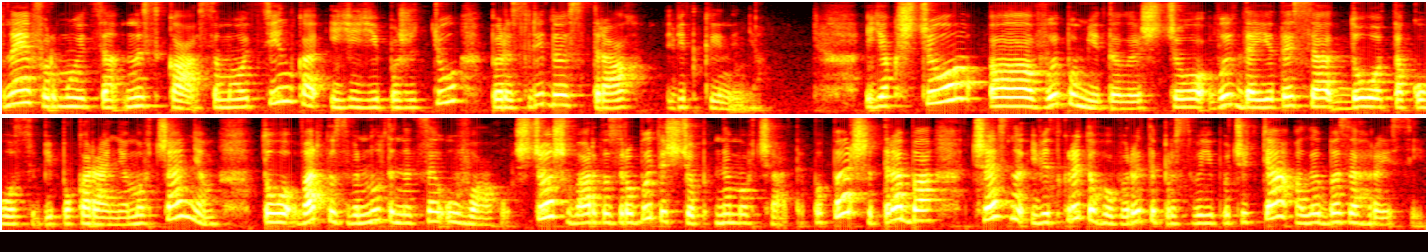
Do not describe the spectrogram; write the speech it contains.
В неї формується низька самооцінка і її по життю переслідує страх відкинення. Якщо е, ви помітили, що ви вдаєтеся до такого собі покарання мовчанням, то варто звернути на це увагу. Що ж варто зробити, щоб не мовчати? По-перше, треба чесно і відкрито говорити про свої почуття, але без агресії.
